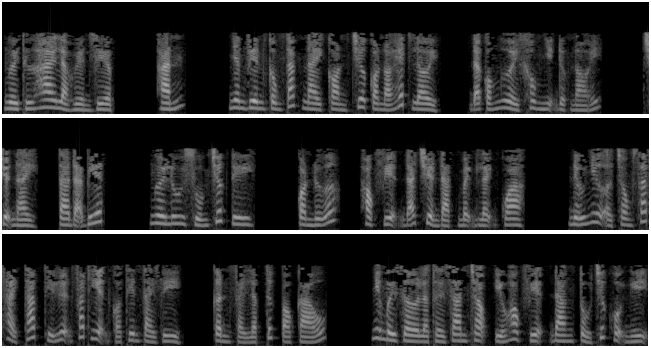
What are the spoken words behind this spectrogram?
Người thứ hai là Huyền Diệp. Hắn, nhân viên công tác này còn chưa có nói hết lời, đã có người không nhịn được nói. Chuyện này, ta đã biết. Người lui xuống trước đi. Còn nữa, học viện đã truyền đạt mệnh lệnh qua. Nếu như ở trong sát hạch tháp thí luyện phát hiện có thiên tài gì, cần phải lập tức báo cáo, nhưng bây giờ là thời gian trọng yếu học viện đang tổ chức hội nghị.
